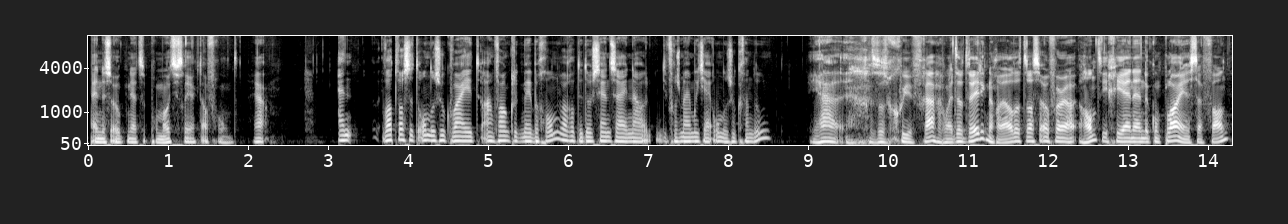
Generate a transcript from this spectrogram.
En dus ook net het promotietraject afgerond. Ja. En wat was het onderzoek waar je het aanvankelijk mee begon? Waarop de docent zei, nou, volgens mij moet jij onderzoek gaan doen. Ja, dat was een goede vraag, maar dat weet ik nog wel. Dat was over handhygiëne en de compliance daarvan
